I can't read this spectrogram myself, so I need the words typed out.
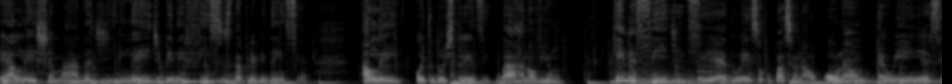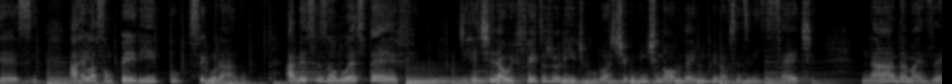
é a lei chamada de Lei de Benefícios da Previdência, a Lei 8213-91. Quem decide se é doença ocupacional ou não é o INSS, a relação perito-segurado. A decisão do STF de retirar o efeito jurídico do artigo 29 da MP 927 nada mais é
